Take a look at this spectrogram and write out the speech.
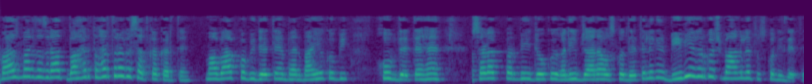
بعض مرد حضرات باہر تو ہر طرح کا صدقہ کرتے ہیں۔ ماں باپ کو بھی دیتے ہیں، بہن بھائیوں کو بھی خوب دیتے ہیں۔ سڑک پر بھی جو کوئی غریب جا رہا اس کو دیتے، لیکن بیوی اگر کچھ مانگ لے تو اس کو نہیں دیتے۔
